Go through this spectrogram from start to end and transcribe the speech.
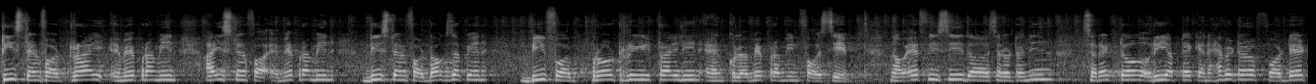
T stand for trimipramine, I stand for imipramine, D stand for doxepin, B for protriptyline, and clomipramine for C. Now if we see the serotonin selective reuptake inhibitor, for that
